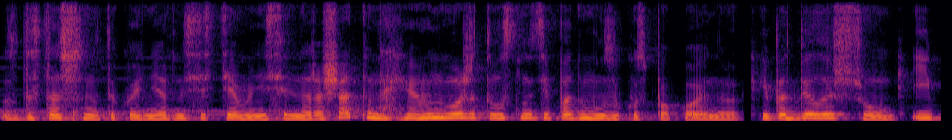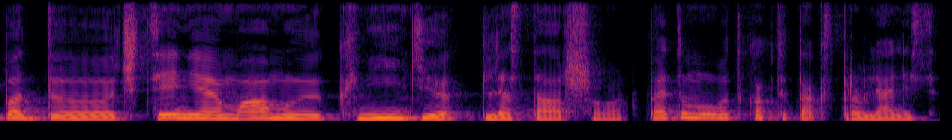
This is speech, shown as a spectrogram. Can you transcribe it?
с достаточно такой нервной системой не сильно расшатанной, он может уснуть и под музыку спокойную, и под белый шум, и под э, чтение мамы книги для старшего. Поэтому вот как-то так справлялись.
